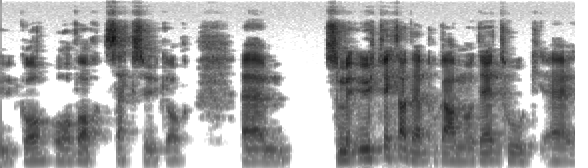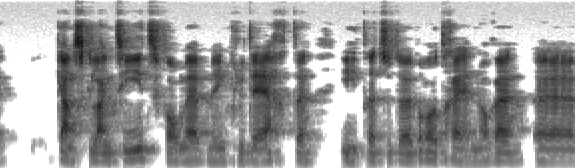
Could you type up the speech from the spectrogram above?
uka over seks uker. Um, så vi utvikla det programmet, og det tok eh, ganske lang tid, for vi, vi inkluderte idrettsutøvere og trenere eh,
